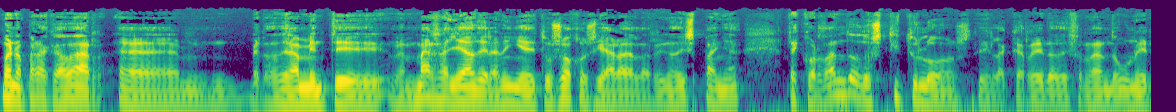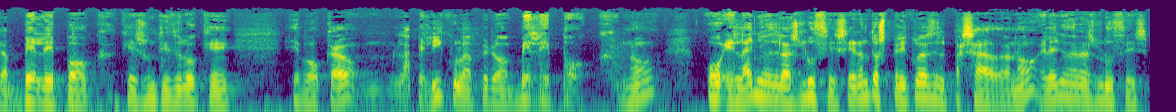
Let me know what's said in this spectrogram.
Bueno, para acabar, eh, verdaderamente, más allá de La Niña de tus Ojos y ahora La Reina de España, recordando dos títulos de la carrera de Fernando. Uno era Belle Époque, que es un título que evoca la película, pero Belle Époque, ¿no? O El Año de las Luces, eran dos películas del pasado, ¿no? El Año de las Luces.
